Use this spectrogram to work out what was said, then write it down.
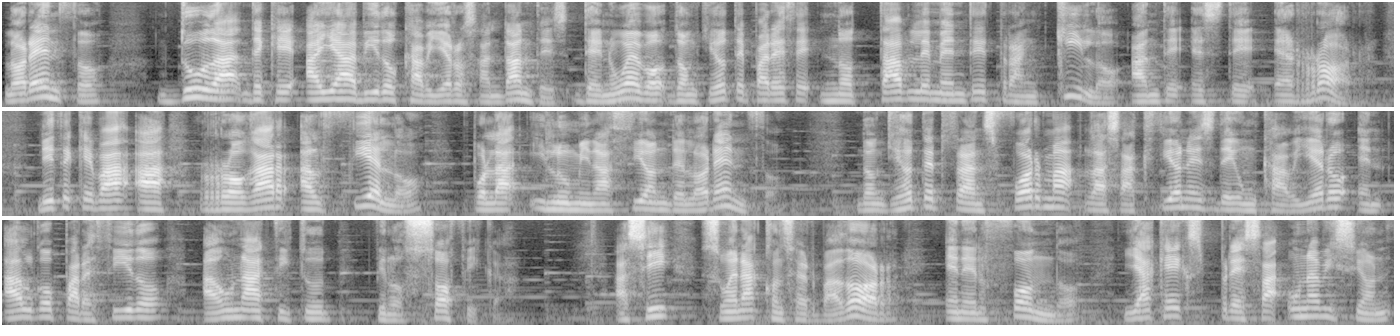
Lorenzo duda de que haya habido caballeros andantes. De nuevo, Don Quijote parece notablemente tranquilo ante este error. Dice que va a rogar al cielo por la iluminación de Lorenzo. Don Quijote transforma las acciones de un caballero en algo parecido a una actitud filosófica. Así suena conservador en el fondo, ya que expresa una visión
